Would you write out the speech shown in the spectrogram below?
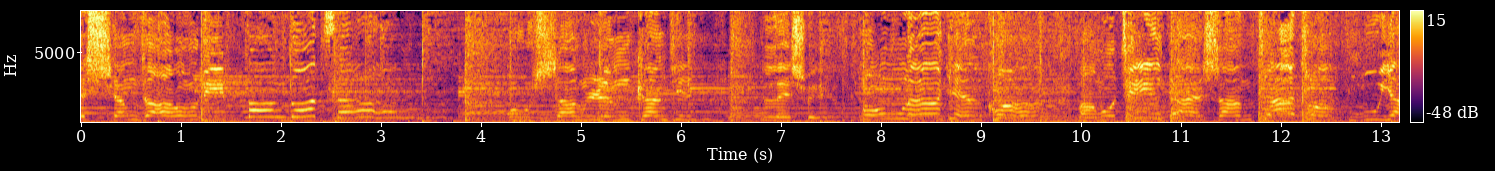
时也想找地方躲藏，不让人看见泪水红了眼眶，把墨镜戴上，假装不痒。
